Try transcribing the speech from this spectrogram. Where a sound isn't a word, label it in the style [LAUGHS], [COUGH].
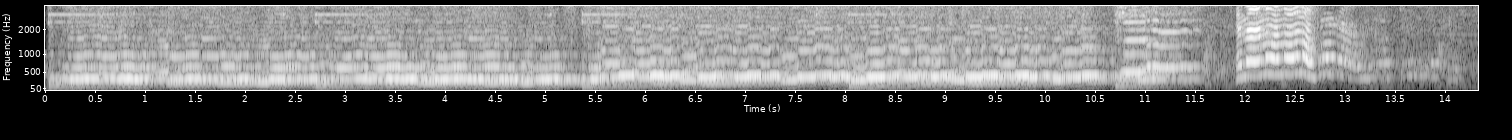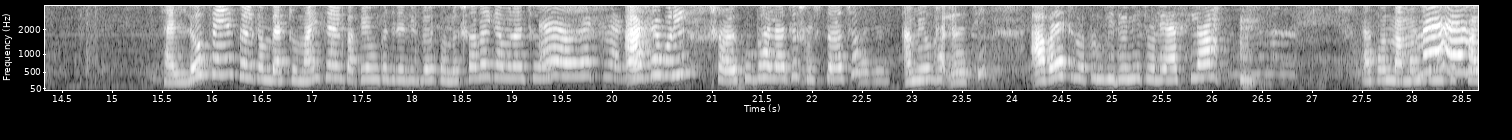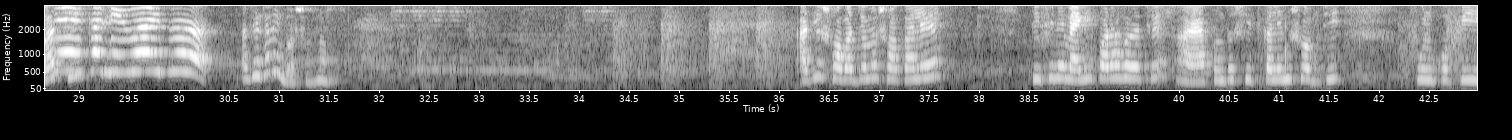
Hello friends welcome back to my channel Papi Mukherjee daily blogs তোমরা সবাই কেমন আছো? আশা করি সবাই খুব ভালো আছো সুস্থ আছো। আমিও ভালো আছি। আবার একটা নতুন ভিডিও নিয়ে চলে আসলাম। এখন মামার তোমাকে খাওয়াচ্ছি। আচ্ছা এখানেই বসো না? আজকে সবার জন্য সকালে টিফিনে ম্যাগি করা হয়েছে আর এখন তো শীতকালীন সবজি ফুলকপি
